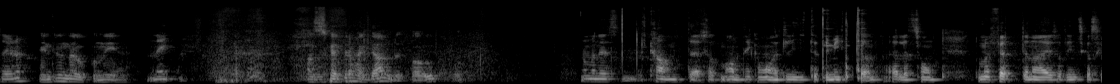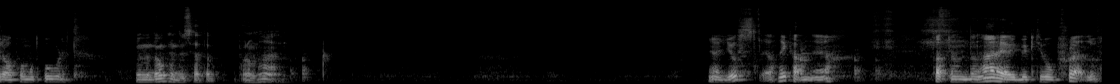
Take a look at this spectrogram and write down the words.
Vad säger du? Är inte den där upp och ner? Nej. Alltså ska inte det här gallret vara uppåt? Ja, men det är kanter så att man antingen kan ha ett litet i mitten eller ett sånt. De här fötterna är så att det inte ska skrapa mot bordet. Jo men de kan du sätta på de här. Ja just det, det kan jag. För att den, den här har jag ju byggt ihop själv.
